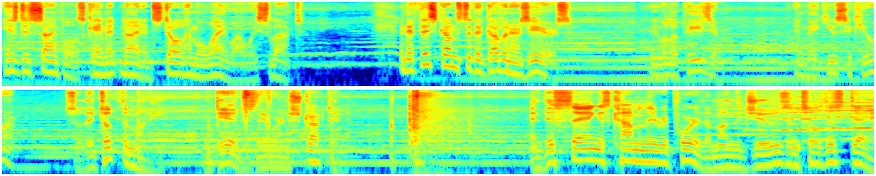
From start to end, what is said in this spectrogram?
his disciples came at night and stole him away while we slept. And if this comes to the governor's ears, we will appease him and make you secure. So they took the money and did as they were instructed. And this saying is commonly reported among the Jews until this day.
